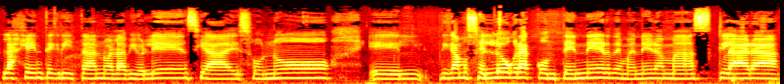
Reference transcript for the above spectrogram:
La gente grita no a la violencia, eso no, digamos, se logra contener de manera más clara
